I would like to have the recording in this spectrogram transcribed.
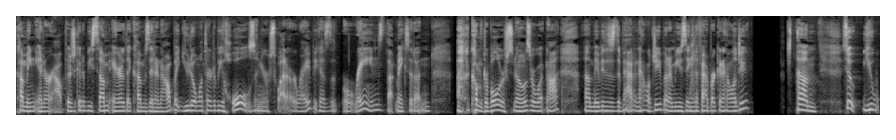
coming in or out. There's going to be some air that comes in and out, but you don't want there to be holes in your sweater, right? Because it rains, that makes it uncomfortable or snows or whatnot. Uh, maybe this is a bad analogy, but I'm using the fabric analogy. Um, so you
